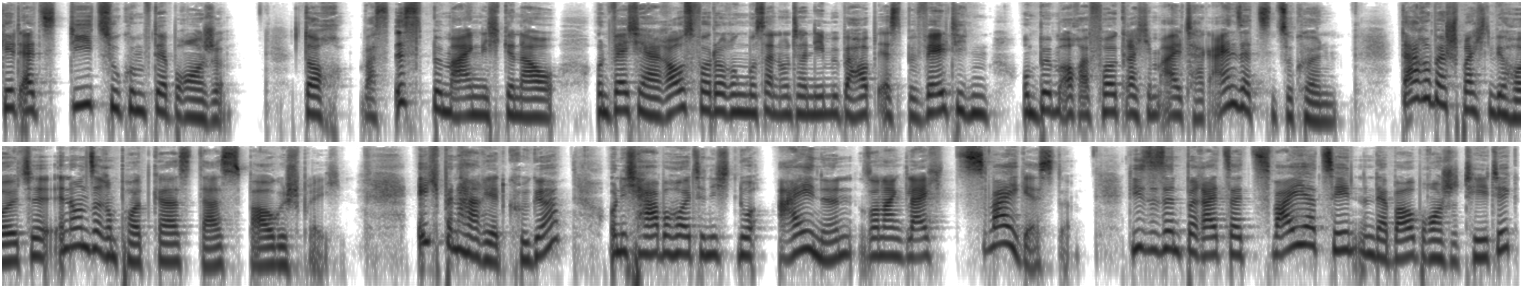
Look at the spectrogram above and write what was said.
gilt als die Zukunft der Branche. Doch was ist BIM eigentlich genau und welche Herausforderungen muss ein Unternehmen überhaupt erst bewältigen, um BIM auch erfolgreich im Alltag einsetzen zu können? Darüber sprechen wir heute in unserem Podcast Das Baugespräch. Ich bin Harriet Krüger und ich habe heute nicht nur einen, sondern gleich zwei Gäste. Diese sind bereits seit zwei Jahrzehnten in der Baubranche tätig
